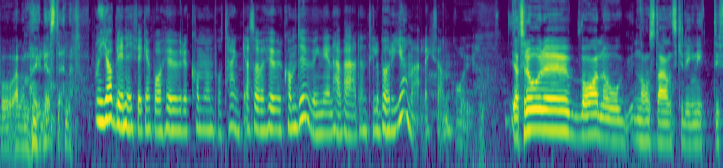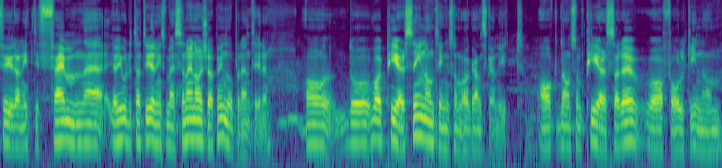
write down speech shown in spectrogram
på alla möjliga ställen. Men jag blir nyfiken på hur kom man på tanken, alltså hur kom du in i den här världen till att börja med liksom? Oj. Jag tror det var nog någonstans kring 94-95 när jag gjorde tatueringsmässorna i Norrköping då på den tiden. Och då var piercing någonting som var ganska nytt. Och de som piercade var folk inom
